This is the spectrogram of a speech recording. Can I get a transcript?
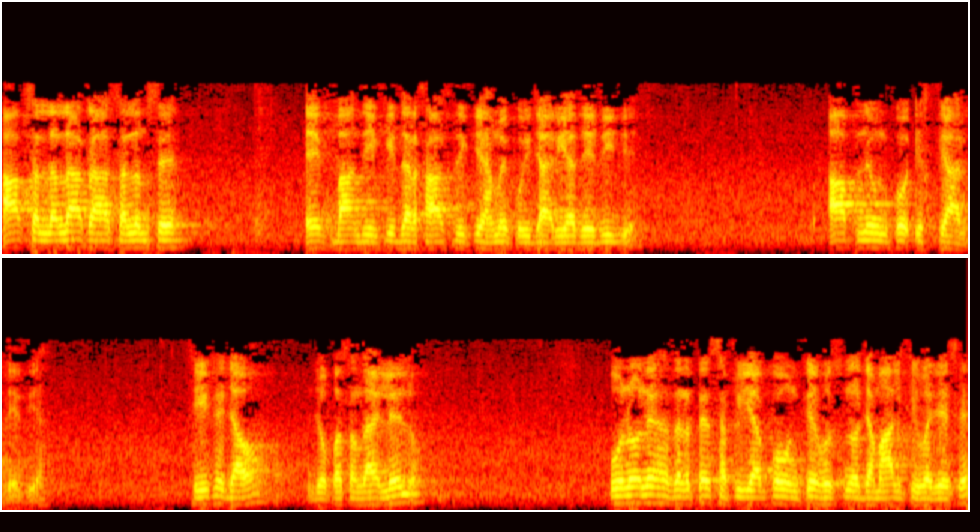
آپ صلی اللہ تعالی وسلم سے ایک باندی کی درخواست دی کہ ہمیں کوئی جاریہ دے دیجیے آپ نے ان کو اختیار دے دیا۔ ٹھیک ہے، جاؤ، جو پسند آئے لے لو۔ انہوں نے حضرت صفیہ کو ان کے حسن و جمال کی وجہ سے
